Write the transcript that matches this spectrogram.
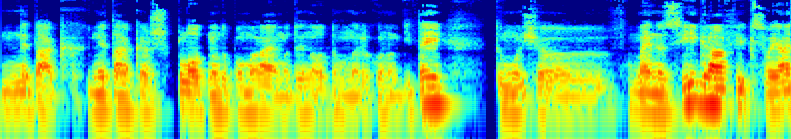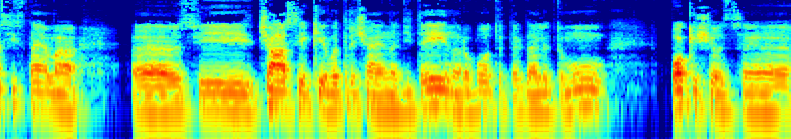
не так, не так аж плотно допомагаємо один одному на рахунок дітей, тому що в мене свій графік, своя система, е, свій час, який витрачає на дітей, на роботу і так далі. Тому поки що це,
